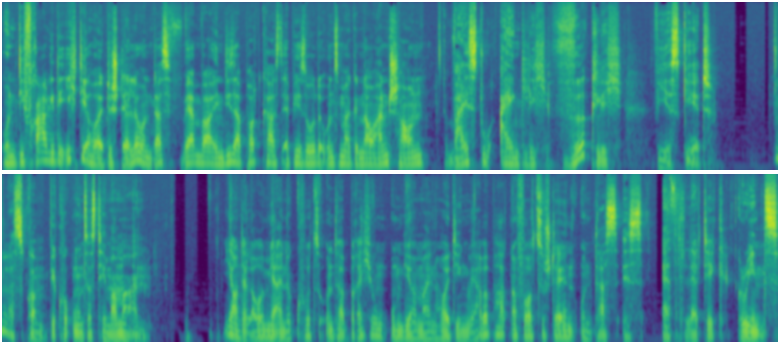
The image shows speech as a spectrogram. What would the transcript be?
Und die Frage, die ich dir heute stelle, und das werden wir in dieser Podcast-Episode uns mal genau anschauen, weißt du eigentlich wirklich, wie es geht? Lass kommen, wir gucken uns das Thema mal an. Ja, und erlaube mir eine kurze Unterbrechung, um dir meinen heutigen Werbepartner vorzustellen und das ist Athletic Greens.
